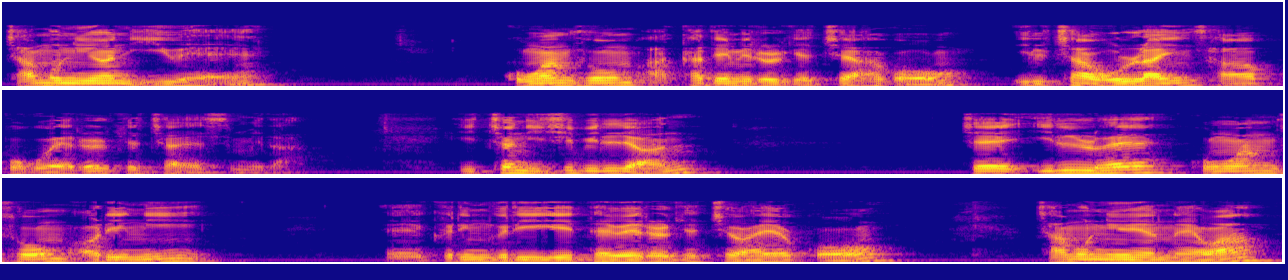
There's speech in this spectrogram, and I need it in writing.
자문위원 2회 공항소음 아카데미를 개최하고 1차 온라인 사업 보고회를 개최하였습니다. 2021년 제1회 공항소음 어린이 그림 그리기 대회를 개최하였고 자문위원회와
